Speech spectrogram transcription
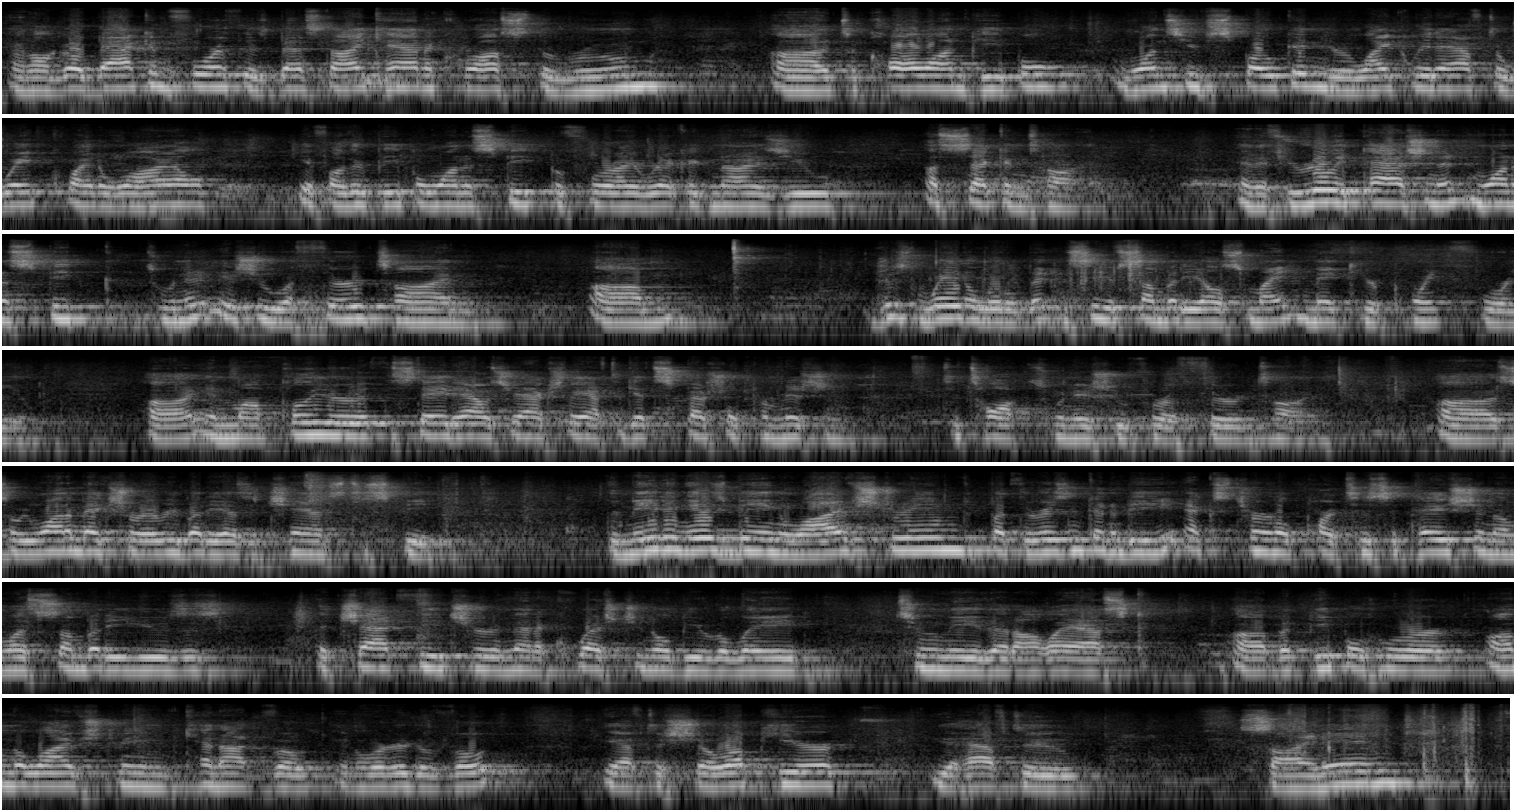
And I'll go back and forth as best I can across the room uh, to call on people. Once you've spoken, you're likely to have to wait quite a while if other people want to speak before I recognize you a second time. And if you're really passionate and want to speak to an issue a third time, um, just wait a little bit and see if somebody else might make your point for you. Uh, In Montpelier at the State House, you actually have to get special permission to talk to an issue for a third time. Uh, So we want to make sure everybody has a chance to speak. The meeting is being live streamed, but there isn't going to be external participation unless somebody uses the chat feature, and then a question will be relayed to me that I'll ask. Uh, But people who are on the live stream cannot vote. In order to vote, you have to show up here, you have to sign in,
